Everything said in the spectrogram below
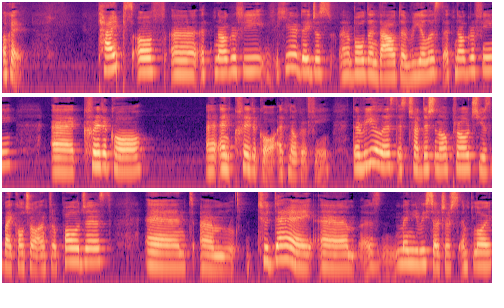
Okay, types of uh, ethnography. Here they just uh, boldened out the realist ethnography, uh, critical uh, and critical ethnography. The realist is traditional approach used by cultural anthropologists, and um, today um, many researchers employ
